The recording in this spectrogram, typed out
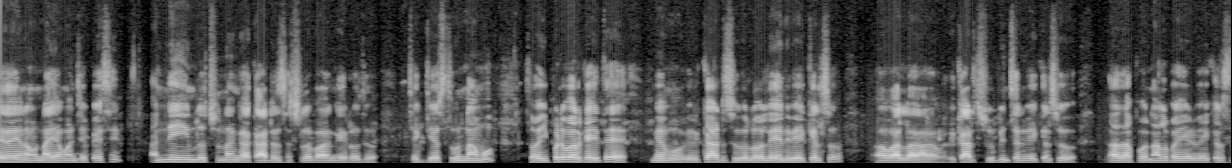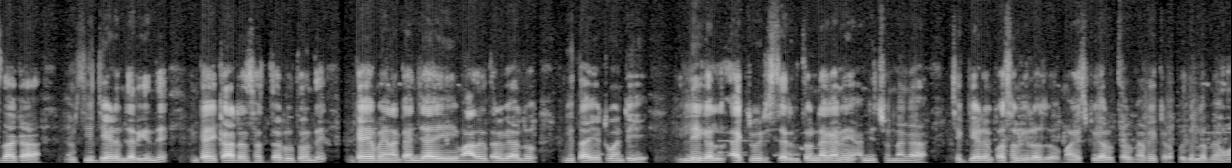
ఏదైనా ఉన్నాయేమో అని చెప్పేసి అన్ని ఇండ్లు క్షుణ్ణంగా కార్డన్ సెర్చ్లో భాగంగా ఈరోజు చెక్ చేస్తూ ఉన్నాము. సో ఇప్పటి వరకు అయితే మేము రికార్డ్స్లో లేని వెహికల్స్ వాళ్ళ రికార్డ్స్ చూపించని వెహికల్స్ దాదాపు నలభై ఏడు వెహికల్స్ దాకా మేము సీజ్ చేయడం జరిగింది. ఇంకా ఈ కార్టన్ సర్చ్ జరుగుతుంది. ఇంకా ఏమైనా గంజాయి మాదక ద్రవ్యాలు మిగతా ఎటువంటి ఇల్లీగల్ యాక్టివిటీస్ జరుగుతున్నా కానీ అన్ని క్షుణ్ణంగా చెక్ చేయడం కోసం ఈరోజు మా ఎస్పీ గారు ఉత్తర్వున్నారు ఇక్కడ పొద్దుల్లో మేము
